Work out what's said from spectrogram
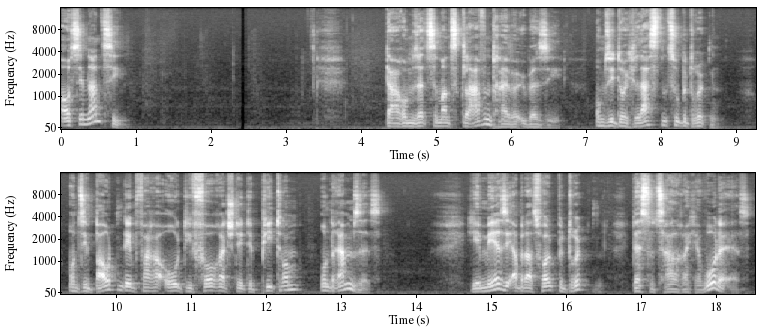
aus dem Land ziehen. Darum setzte man Sklaventreiber über sie, um sie durch Lasten zu bedrücken, und sie bauten dem Pharao die Vorratsstädte Pithom und Ramses. Je mehr sie aber das Volk bedrückten, desto zahlreicher wurde es,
